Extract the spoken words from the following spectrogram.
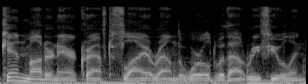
Can modern aircraft fly around the world without refueling?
